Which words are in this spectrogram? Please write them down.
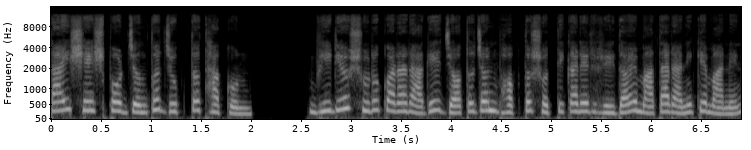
তাই শেষ পর্যন্ত যুক্ত থাকুন। ভিডিও শুরু করার আগে যতজন ভক্ত সত্যিকারের হৃদয়ে মাতা রানীকে মানেন,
